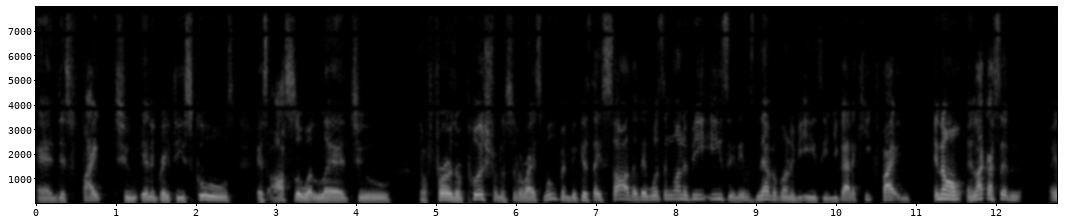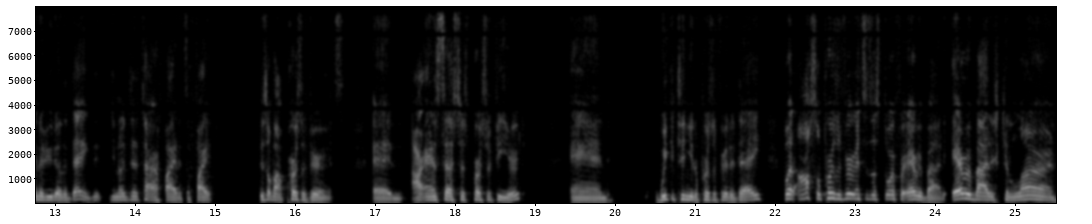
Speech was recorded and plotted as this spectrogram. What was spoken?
and this fight to integrate these schools is also what led to the further push from the civil rights movement because they saw that it wasn't going to be easy and it was never going to be easy and you got to keep fighting. You know and like i said in interview the other day you know the entire fight it's a fight it's about perseverance. And our ancestors persevered and we continue to persevere today but also perseverance is a story for everybody. Everybody can learn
